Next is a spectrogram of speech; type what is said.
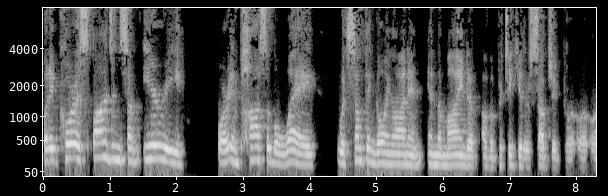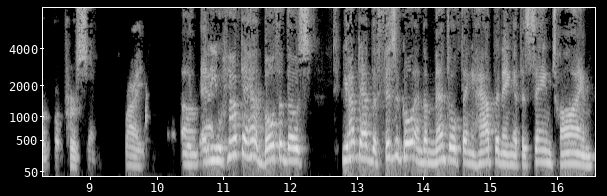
but it corresponds in some eerie or impossible way with something going on in, in the mind of, of a particular subject or, or, or person. Right. Um, and you have to have both of those. You have to have the physical and the mental thing happening at the same time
